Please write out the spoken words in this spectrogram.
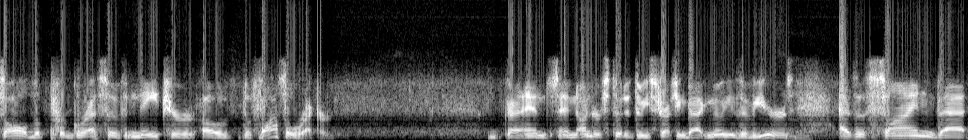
saw the progressive nature of the fossil record and and understood it to be stretching back millions of years as a sign that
